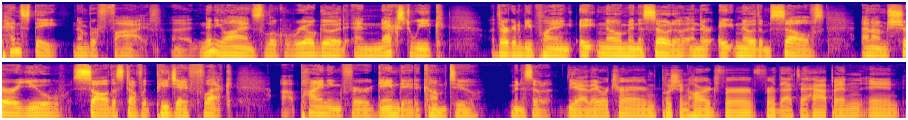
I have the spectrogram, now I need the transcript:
Penn State, number five. Uh, Nittany Lions look real good. And next week, they're going to be playing 8 0 Minnesota, and they're 8 0 themselves. And I'm sure you saw the stuff with PJ Fleck uh, pining for game day to come to Minnesota. Yeah, they were trying, pushing hard for for that to happen. And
